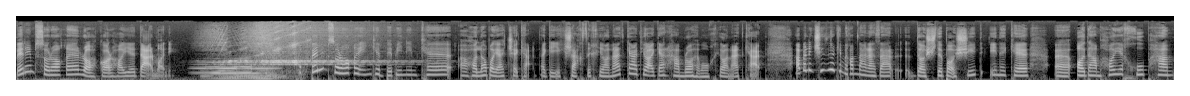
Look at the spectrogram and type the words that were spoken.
بریم سراغ راهکارهای درمانی. بریم سراغ این که ببینیم که حالا باید چه کرد. اگه یک شخصی خیانت کرد یا اگر همراهمون خیانت کرد. اولین چیزی که می‌خوام در نظر داشته باشید اینه که آدم های خوب هم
